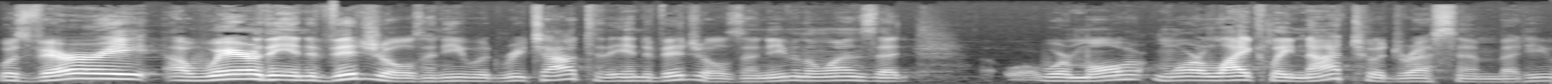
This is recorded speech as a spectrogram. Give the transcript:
was very aware of the individuals, and he would reach out to the individuals, and even the ones that were more, more likely not to address him, but he,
